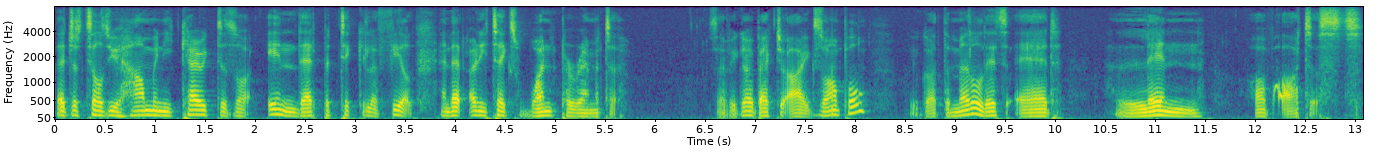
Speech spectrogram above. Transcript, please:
That just tells you how many characters are in that particular field, and that only takes one parameter. So if we go back to our example, we've got the middle. Let's add len of artists.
